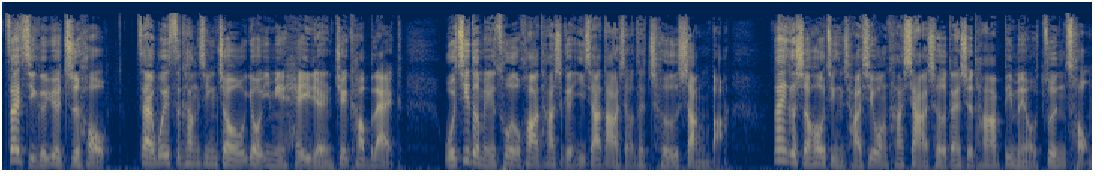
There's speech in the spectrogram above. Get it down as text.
在几个月之后，在威斯康星州又有一名黑人 Jacob Black，我记得没错的话，他是跟一家大小在车上吧。那个时候警察希望他下车，但是他并没有遵从，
